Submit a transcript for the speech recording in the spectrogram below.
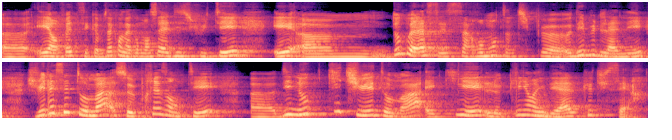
Euh, et en fait, c'est comme ça qu'on a commencé à discuter. Et euh, donc voilà, ça remonte un petit peu au début de l'année. Je vais laisser Thomas se présenter. Dis-nous qui tu es Thomas et qui est le client idéal que tu sers.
